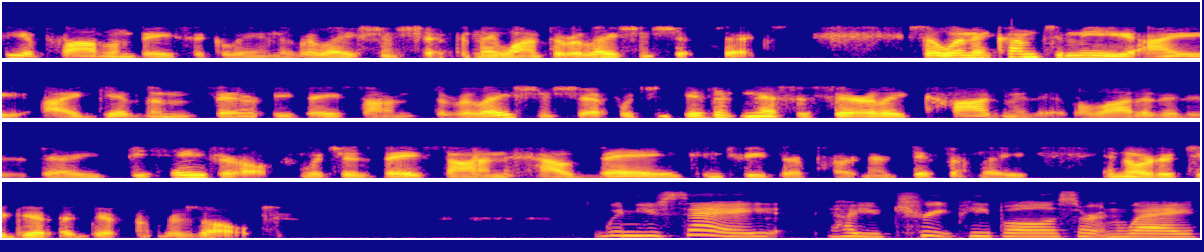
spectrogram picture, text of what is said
see a problem basically in the relationship and they want the relationship fixed. So when they come to me, I, I give them therapy based on the relationship, which isn't necessarily cognitive. A lot of it is very behavioral, which is based on how they can treat their partner differently in order to get a different result. When you say how you treat people a certain way.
